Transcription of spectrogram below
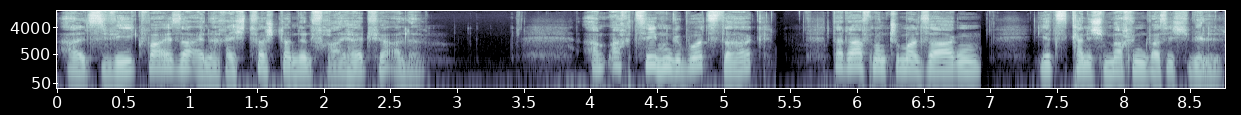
als Wegweiser einer recht verstandenen Freiheit für alle. Am 18. Geburtstag, da darf man schon mal sagen, jetzt kann ich machen, was ich will.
